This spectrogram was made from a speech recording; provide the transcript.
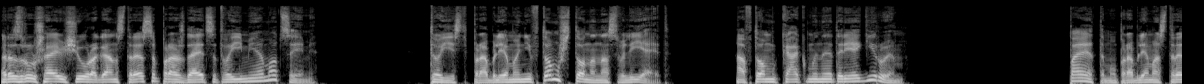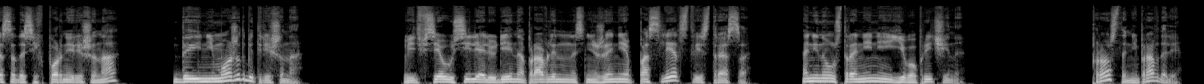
разрушающий ураган стресса порождается твоими эмоциями. То есть проблема не в том, что на нас влияет, а в том, как мы на это реагируем. Поэтому проблема стресса до сих пор не решена, да и не может быть решена. Ведь все усилия людей направлены на снижение последствий стресса, а не на устранение его причины. Просто, не правда ли?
